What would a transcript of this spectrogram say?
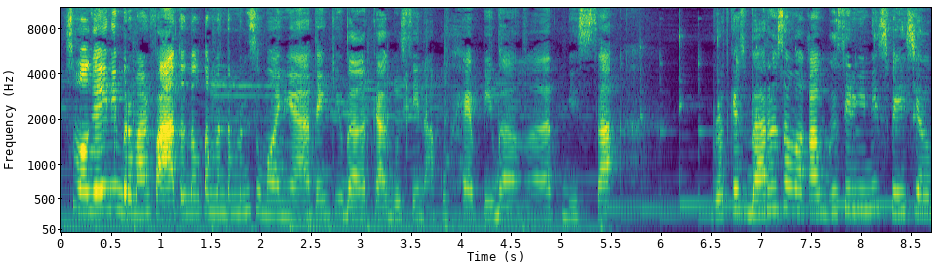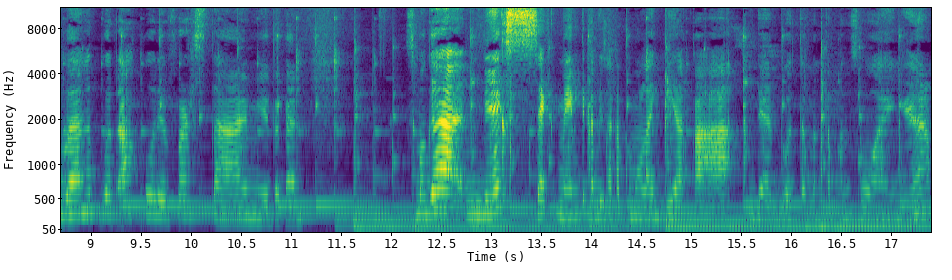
Semoga ini bermanfaat untuk teman-teman semuanya. Thank you banget Kak Agustin. Aku happy banget bisa broadcast bareng sama Kak Agustin ini spesial banget buat aku the first time gitu kan semoga next segmen kita bisa ketemu lagi ya kak. Dan buat teman-teman semuanya.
